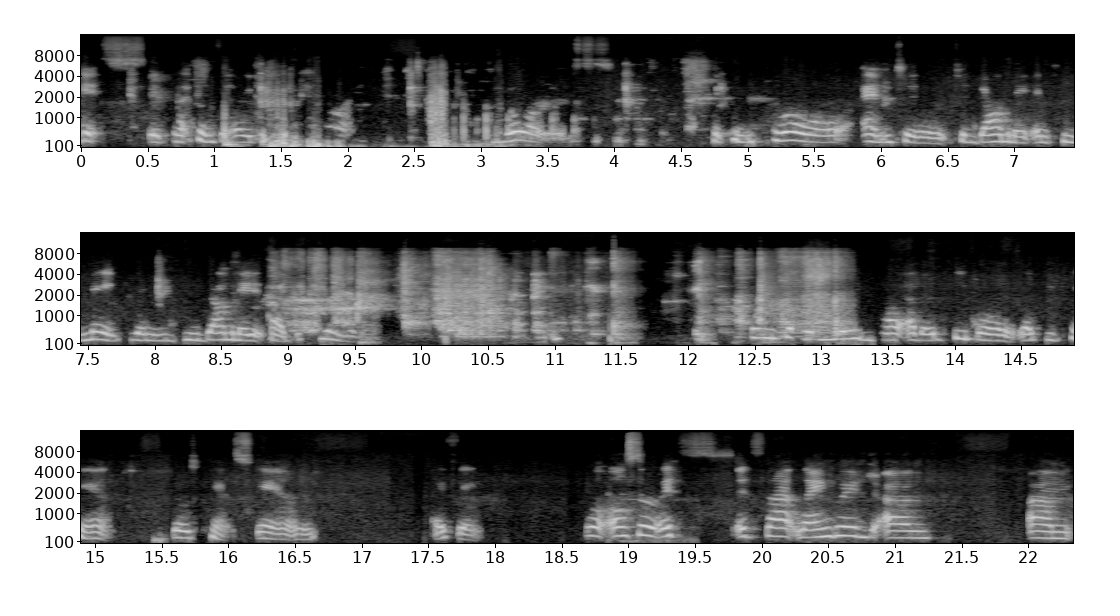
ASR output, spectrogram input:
It's it's that sense that like, it's yours to control and to, to dominate and to make, then you, you dominate it by it. Things that were made by other people, like you can't, those can't stand. I think. Well, also it's it's that language of um,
